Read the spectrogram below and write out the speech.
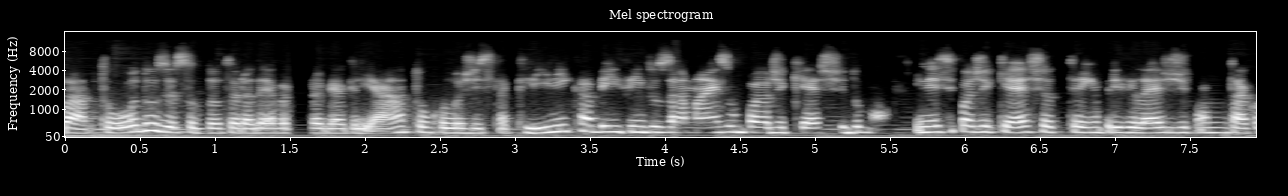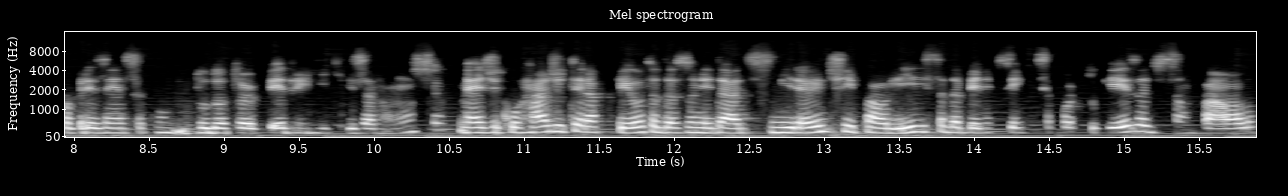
Olá a todos, eu sou a doutora Débora Gagliato, oncologista clínica. Bem-vindos a mais um podcast do MON. E nesse podcast eu tenho o privilégio de contar com a presença do Dr. Pedro Henrique Zanúncio, médico radioterapeuta das unidades Mirante e Paulista da Beneficência Portuguesa de São Paulo,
